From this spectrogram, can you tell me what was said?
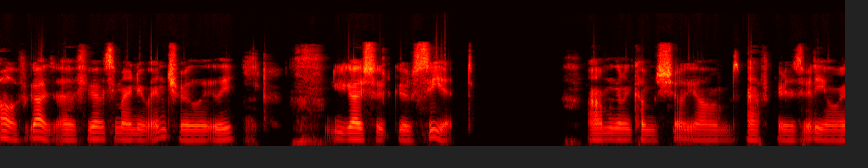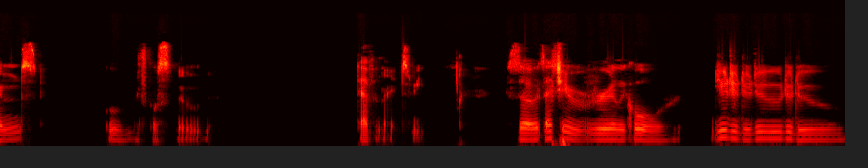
Oh, if you guys, uh, if you haven't seen my new intro lately, you guys should go see it. I'm gonna come show y'all after this video ends. Ooh, mythical stone. Definite sweet. So it's actually really cool. Do do do do do do.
